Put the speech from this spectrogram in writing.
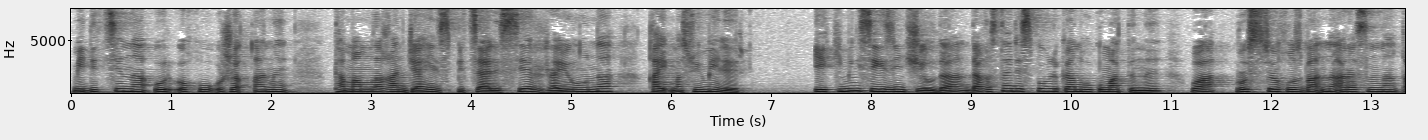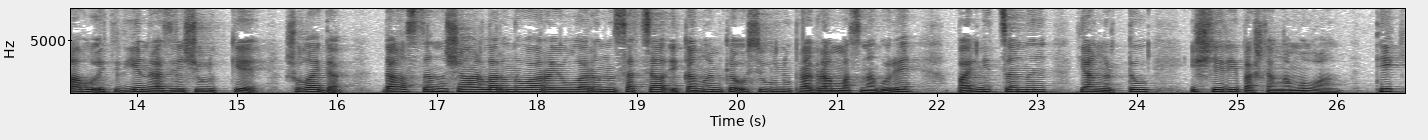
медицина өр окуу ошакланы тамамлаган жайыл специалисттер районуна кайтма миң сегизинчи жылда дагыстан республиканын укматыны ва россельхозбанкны арасынан кабыл этилген разрешүүлүккө шулай да дагыстандын шаарларыны ва районларынын социал экономика өсүүнүн программасына көрө больницаны яңыртуу иштери баштанган болгон тек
